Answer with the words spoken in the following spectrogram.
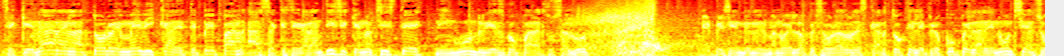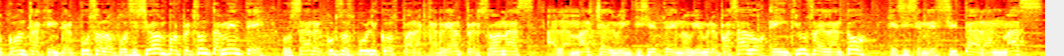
se quedara en la torre médica de Tepepan hasta que se garantice que no existe ningún riesgo para su salud. El presidente Andrés Manuel López Obrador descartó que le preocupe la denuncia en su contra que interpuso la oposición por presuntamente usar recursos públicos para acarrear personas a la marcha del 27 de noviembre pasado e incluso adelantó que si se necesita harán más.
